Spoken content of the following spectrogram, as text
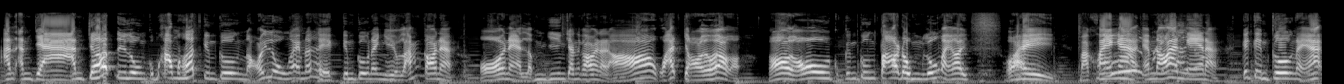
Anh anh già, anh chết đi luôn cũng không hết kim cương nổi luôn á, em nói thiệt, kim cương đây nhiều lắm coi nè. Ôi nè, lụm viên cho anh coi nè. Đó, quá trời ơi. Trời ơi, cục kim cương to đùng luôn mày ơi. Ôi, mà khoan nha, em nói anh nghe nè, cái kim cương này á,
